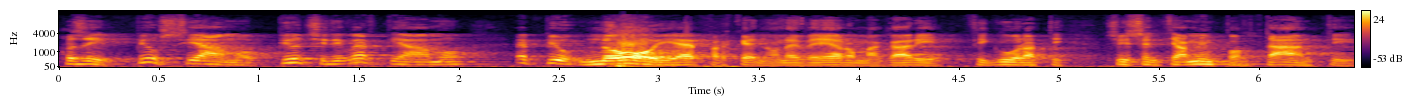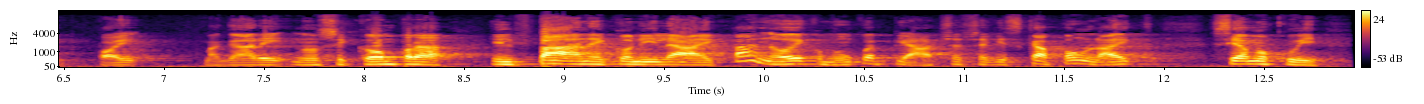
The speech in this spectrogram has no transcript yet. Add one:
così più siamo, più ci divertiamo e più noi, eh, perché non è vero, magari figurati, ci sentiamo importanti, poi magari non si compra il pane con i like, ma a noi comunque piace, se vi scappa un like siamo qui.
